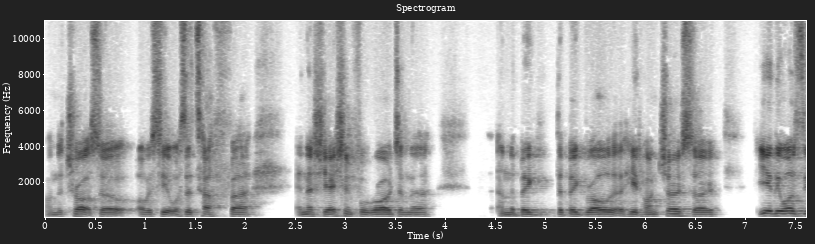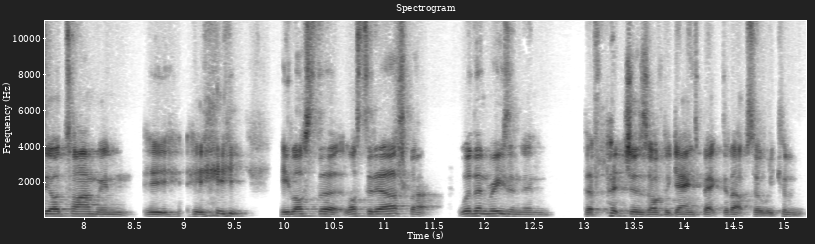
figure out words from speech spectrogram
on the trot, so obviously it was a tough uh, initiation for Rog and the and the big the big role, the head honcho. So yeah, there was the odd time when he he he lost the lost it us, but within reason and the pictures of the games backed it up, so we couldn't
